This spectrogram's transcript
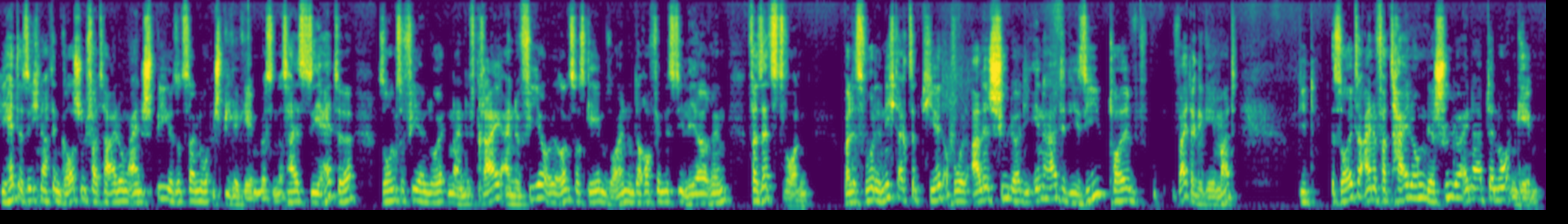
die hätte sich nach den Gaußschen Verteilungen einen Spiegel, sozusagen Notenspiegel geben müssen. Das heißt, sie hätte so und so vielen Leuten eine 3, eine 4 oder sonst was geben sollen und daraufhin ist die Lehrerin versetzt worden. Weil es wurde nicht akzeptiert, obwohl alle Schüler die Inhalte, die sie toll weitergegeben hat, die, sollte eine Verteilung der Schüler innerhalb der Noten geben.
